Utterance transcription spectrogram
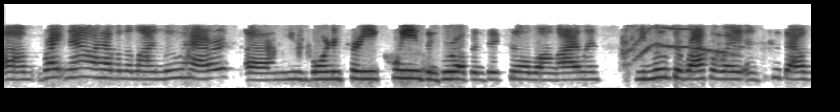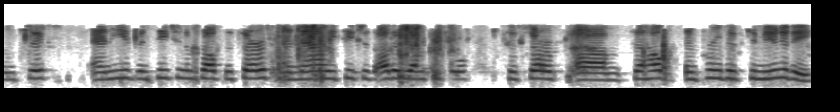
Um, right now I have on the line Lou Harris. Um, he was born in Queens and grew up in Dix Hill, Long Island. He moved to Rockaway in 2006, and he's been teaching himself to surf, and now he teaches other young people to surf um, to help improve his community.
